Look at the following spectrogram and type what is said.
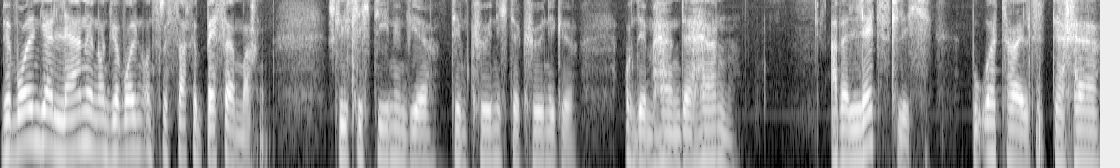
Wir wollen ja lernen und wir wollen unsere Sache besser machen. Schließlich dienen wir dem König der Könige und dem Herrn der Herren. Aber letztlich beurteilt der Herr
